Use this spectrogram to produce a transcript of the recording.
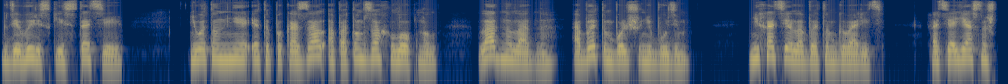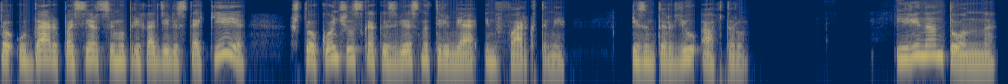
где вырезки из статей. И вот он мне это показал, а потом захлопнул. Ладно, ладно, об этом больше не будем. Не хотел об этом говорить. Хотя ясно, что удары по сердцу ему приходились такие, что кончилось, как известно, тремя инфарктами. Из интервью автору. Ирина Антонна.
